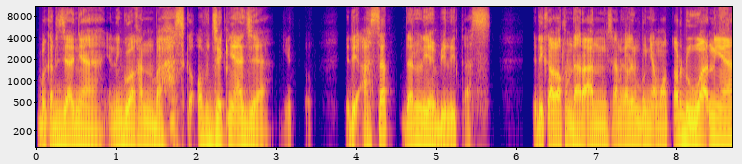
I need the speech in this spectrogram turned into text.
bekerjanya. Ini gua akan bahas ke objeknya aja gitu. Jadi aset dan liabilitas. Jadi kalau kendaraan misalkan kalian punya motor dua nih ya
